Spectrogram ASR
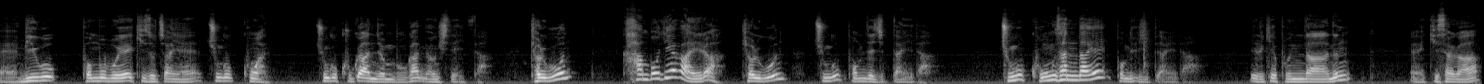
예, 미국 법무부의 기소장에 중국 공안, 중국 국가안전부가 명시돼 있다. 결국은 캄보디아가 아니라 결국은 중국 범죄 집단이다. 중국 공산당의 범죄 집단이다. 이렇게 본다는 예, 기사가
